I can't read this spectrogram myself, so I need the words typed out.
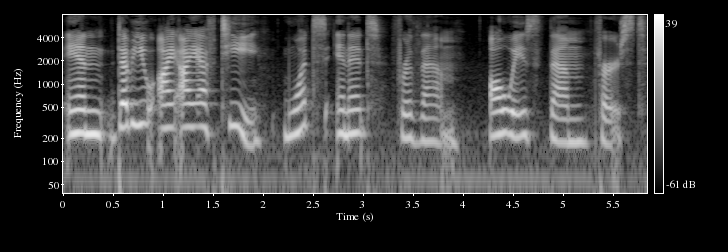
and W I I F T. What's in it for them? Always them first.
